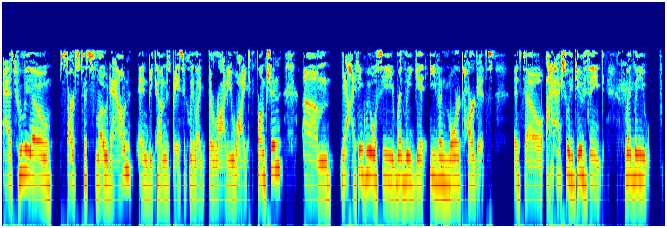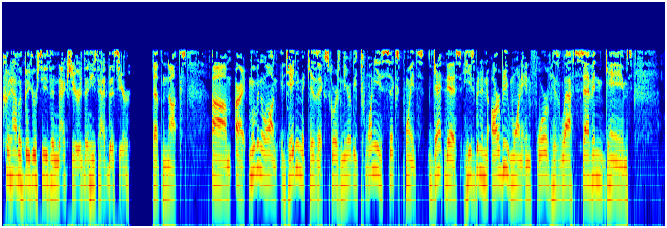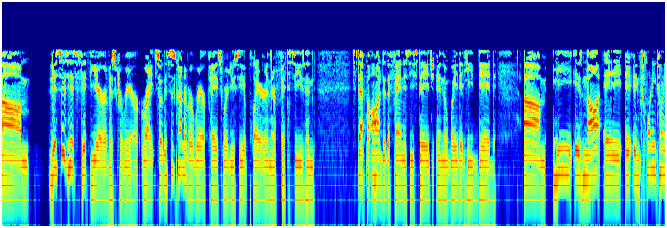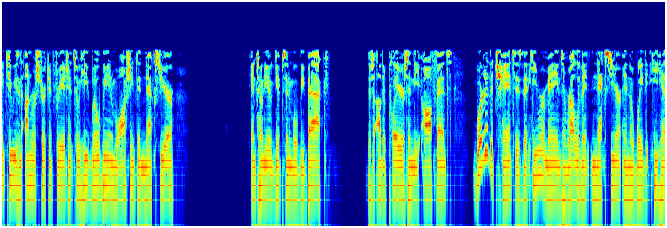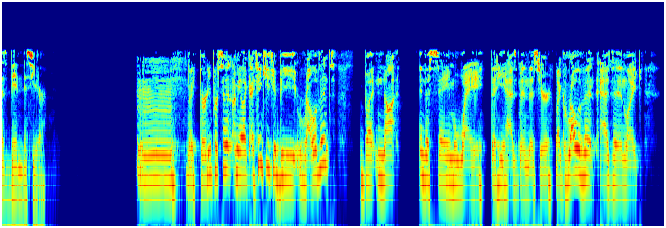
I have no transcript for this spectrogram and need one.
as Julio starts to slow down and becomes basically like the Roddy White function, um, yeah, I think we will see Ridley get even more targets. And so I actually do think Ridley could have a bigger season next year than he's had this year. That's nuts. Um, all right, moving along. J.D. McKissic scores nearly 26 points. Get this, he's been an RB1 in four of his last seven games. Um, this is his fifth year of his career, right? So this is kind of a rare case where you see a player in their fifth season step onto the fantasy stage in the way that he did. Um, he is not a in 2022. He's an unrestricted free agent, so he will be in Washington next year. Antonio Gibson will be back. There's other players in the offense. What are the chances that he remains relevant next year in the way that he has been this year? Mm, like 30%. I mean, like, I think he could be relevant, but not in the same way that he has been this year. Like, relevant as in, like,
